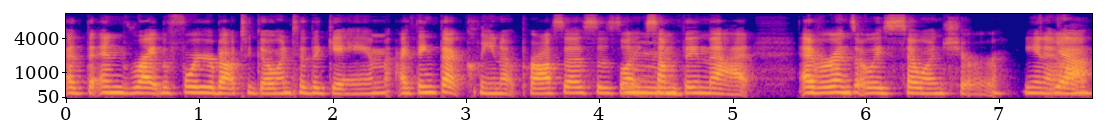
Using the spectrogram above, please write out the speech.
at the end, right before you're about to go into the game, I think that cleanup process is like mm. something that everyone's always so unsure, you know? Yeah.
